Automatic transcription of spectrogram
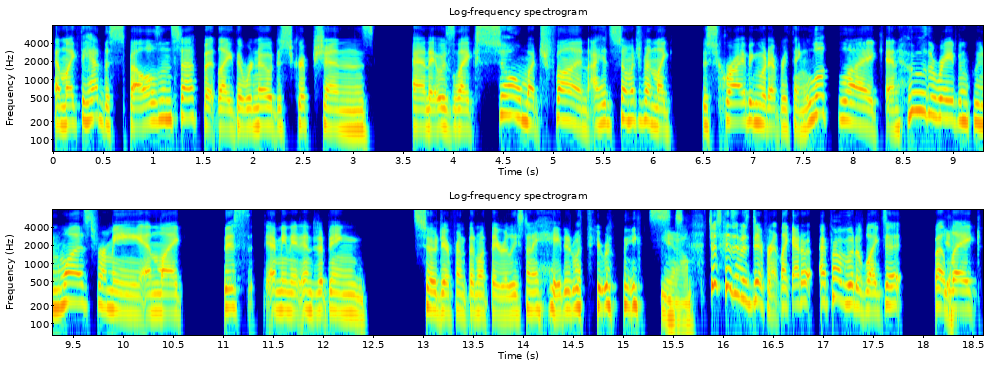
and like they had the spells and stuff, but like there were no descriptions and it was like so much fun. I had so much fun like describing what everything looked like and who the Raven Queen was for me. And like this, I mean, it ended up being so different than what they released, and I hated what they released. Yeah. just because it was different. Like I don't, I probably would have liked it, but Yeah. like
